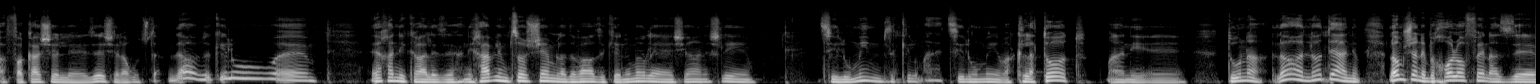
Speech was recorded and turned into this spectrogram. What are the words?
הפקה של אה, זה, של ערוץ 2, לא, זה כאילו, אה, איך אני אקרא לזה? אני חייב למצוא שם לדבר הזה, כי אני אומר לשירן, יש לי צילומים, זה כאילו, מה זה צילומים? הקלטות? מה אני... אה, טונה? לא, אני לא יודע, אני... לא משנה, בכל אופן, אז, אה,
